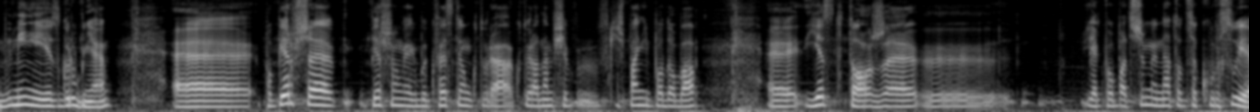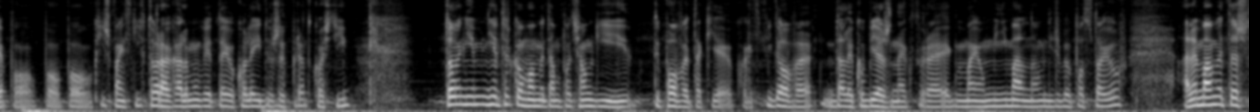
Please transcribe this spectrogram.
wymienię je zgrubnie. E, po pierwsze, pierwszą jakby kwestią, która, która nam się w Hiszpanii podoba, e, jest to, że y, jak popatrzymy na to, co kursuje po, po, po hiszpańskich torach, ale mówię tutaj o kolei dużych prędkości, to nie, nie tylko mamy tam pociągi typowe, takie speedowe, dalekobieżne, które jakby mają minimalną liczbę postojów, ale mamy też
